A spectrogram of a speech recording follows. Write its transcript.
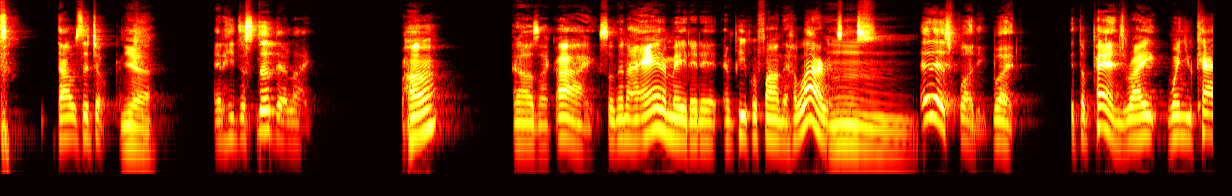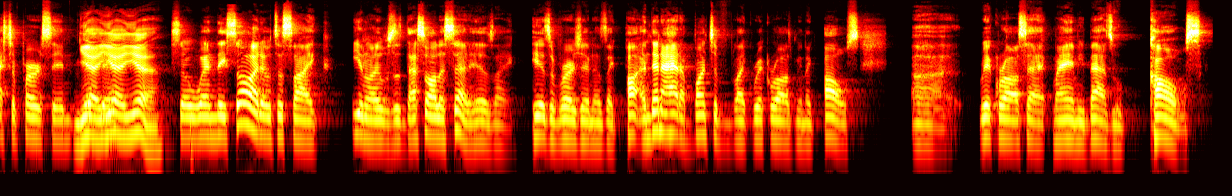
that was the joke. Yeah. And he just stood there like, huh? And I was like, all right. So then I animated it and people found it hilarious. Mm. It is funny, but it depends, right? When you catch a person. Yeah, yeah, yeah. So when they saw it, it was just like, you know, it was that's all it said. It was like, here's a version. It was like, and then I had a bunch of like Rick Ross being like, pause. Uh, Rick Ross at Miami Basel calls.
